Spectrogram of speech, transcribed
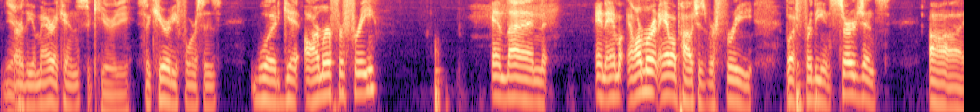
Yeah. or the Americans security. security forces, would get armor for free. and then and ammo, armor and ammo pouches were free, but for the insurgents, uh,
